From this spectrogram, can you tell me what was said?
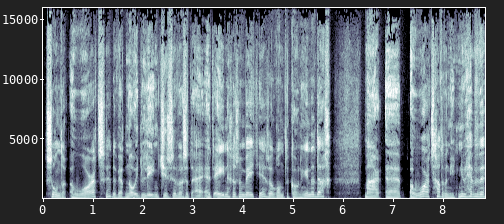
zonder awards. Hè. Er werd nooit lintjes, was het, het enige zo'n beetje, zo rond de Koninginnedag. Maar uh, awards hadden we niet. Nu hebben we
